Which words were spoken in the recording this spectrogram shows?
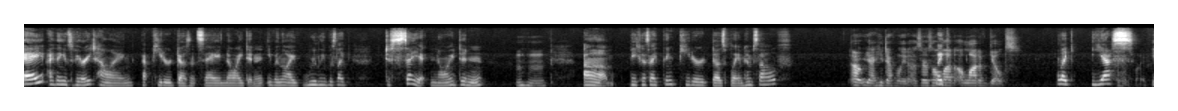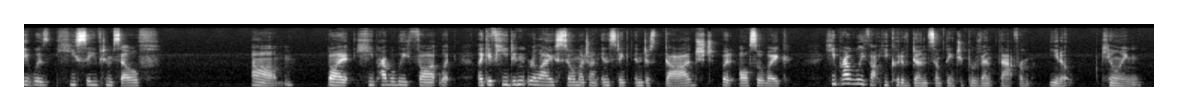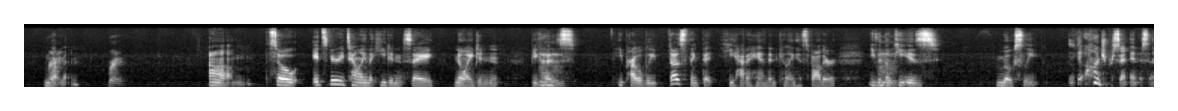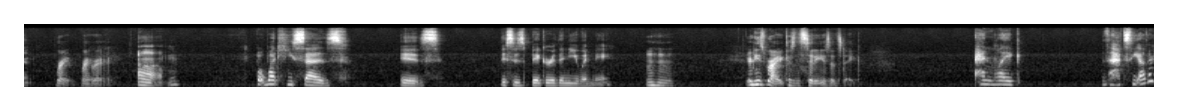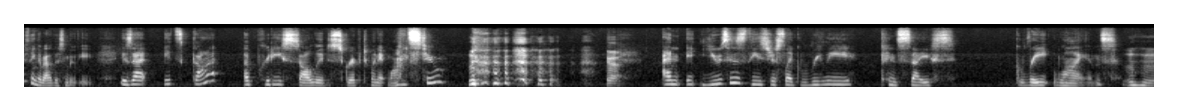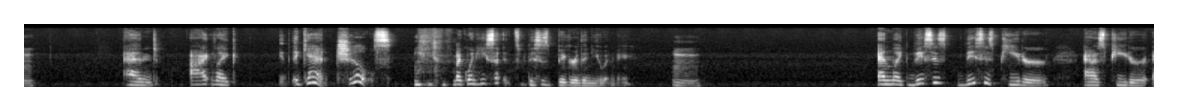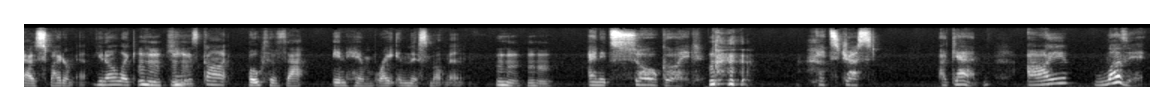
A, I think it's very telling that Peter doesn't say no I didn't, even though I really was like, just say it, no I didn't. Mm-hmm. Um, because I think Peter does blame himself. Oh yeah, he definitely does. There's a Like- lot a lot of guilt. Like yes it was he saved himself um but he probably thought like like if he didn't rely so much on instinct and just dodged but also like he probably thought he could have done something to prevent that from you know killing norman Right. um so it's very telling that he didn't say no i didn't because he probably does think that he had a hand in killing his father even though he is mostly 100% innocent Right, right, right, right. um but what he says is this is bigger than you and me Mm-hmm. And he's right because the city is at stake. and like that's the other thing about this movie is that it's got a pretty solid script when it wants to Yeah. and it uses these just like really concise great lines. Mm-hmm. and i like again chills. Like when he said this is bigger than you and me. Mm. And like this is this is peter as peter as spider-man you know? Like mm-hmm, mm-hmm. he's got both of that in him right in this moment. Mm-hmm, and it's so good. It's just again i love it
